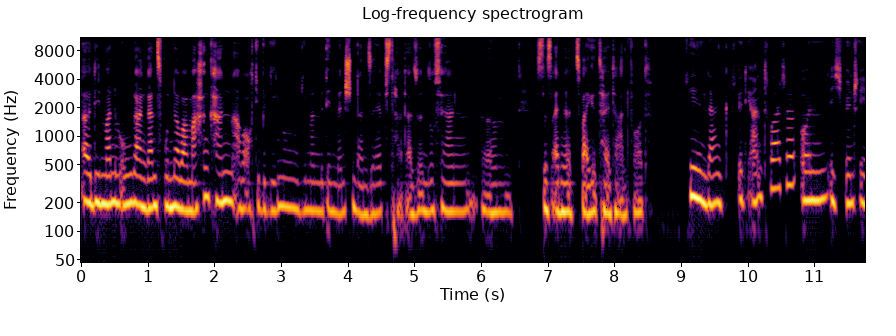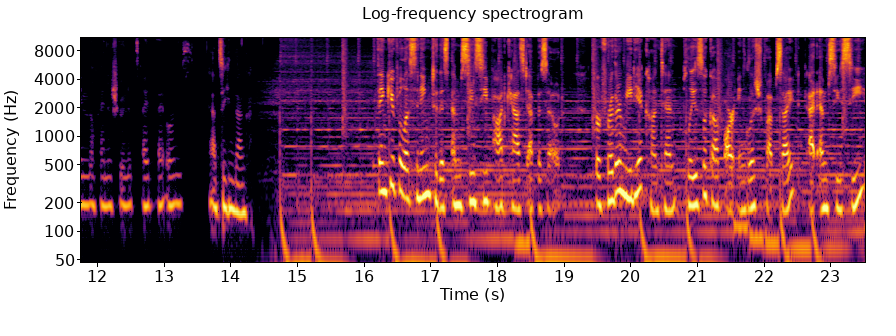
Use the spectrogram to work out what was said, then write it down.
äh, die man im Ungarn ganz wunderbar machen kann, aber auch die Begegnungen, die man mit den Menschen dann selbst hat. Also insofern ähm, ist das eine zweigeteilte Antwort. Vielen Dank für die Antwort und ich wünsche Ihnen noch eine schöne Zeit bei uns. Herzlichen Dank. Thank you for listening to this MCC podcast episode. For further media content, please look up our English website at mcc.hu/en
